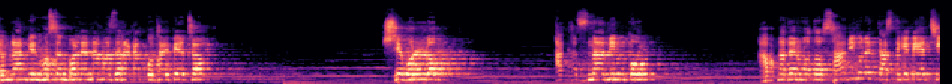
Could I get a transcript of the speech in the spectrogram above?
ইমরান বিন হোসেন বললেন, নামাজের কোথায় পেয়েছ? সে বলল আপনাদের মতো সাহাবীগণের কাছ থেকে পেয়েছি।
